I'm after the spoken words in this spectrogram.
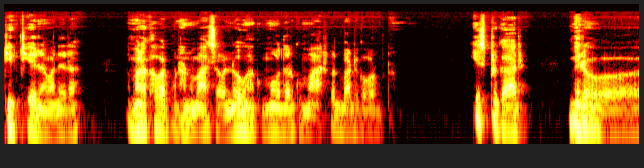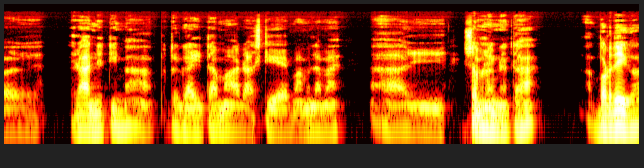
ठिक थिएन भनेर मलाई खबर पठाउनु भएको छ भन्नु उहाँको मदरको मार्फतबाट खबर पठाउनु। यस प्रकार मेरो राजनीतिमा पत्रकारितामा राष्ट्रिय मामिलामा संलग्नता बढ्दै गयो।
